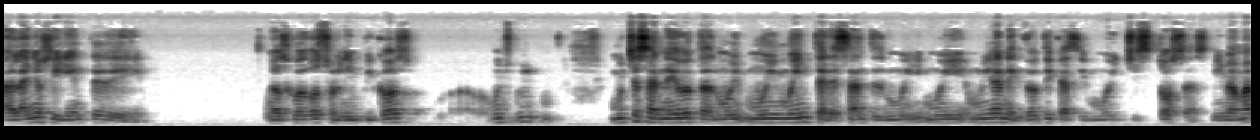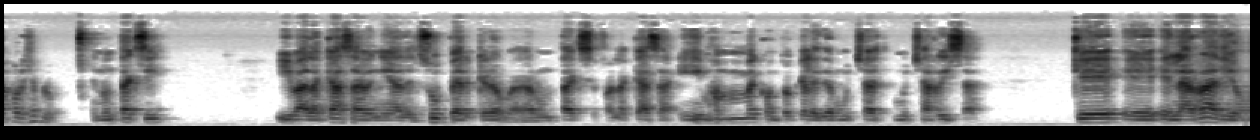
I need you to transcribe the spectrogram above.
al año siguiente de los Juegos Olímpicos, muchas anécdotas muy, muy, muy interesantes, muy, muy, muy anecdóticas y muy chistosas. Mi mamá, por ejemplo, en un taxi, iba a la casa, venía del súper, creo, agarró un taxi, fue a la casa, y mi mamá me contó que le dio mucha, mucha risa que eh, en la radio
